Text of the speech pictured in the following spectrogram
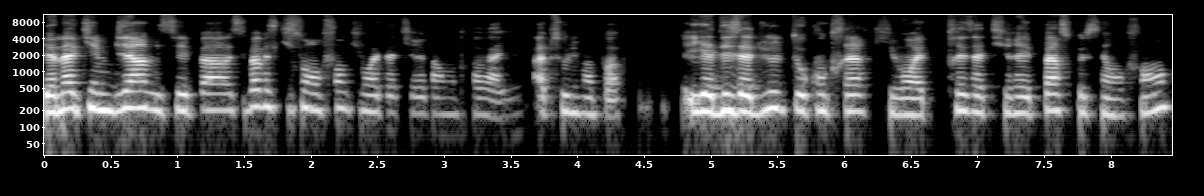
y en a qui aiment bien, mais c'est pas, pas parce qu'ils sont enfants qu'ils vont être attirés par mon travail. Absolument pas. Il y a des adultes, au contraire, qui vont être très attirés parce que c'est enfant,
